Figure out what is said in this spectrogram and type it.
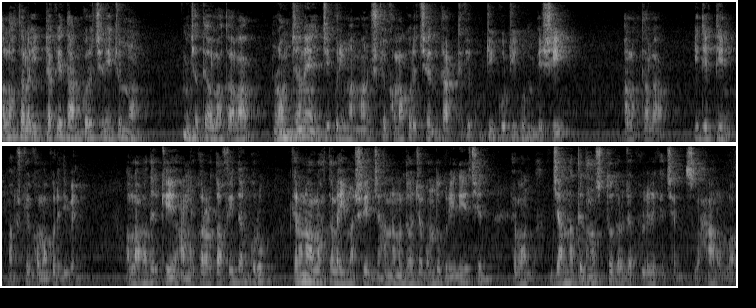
আল্লাহ তালা ঈদটাকে দান করেছেন এই জন্য যাতে আল্লাহ তালা রমজানে যে পরিমাণ মানুষকে ক্ষমা করেছেন, তার থেকে কোটি কোটি গুণ বেশি আল্লাহ তালা ঈদের দিন মানুষকে ক্ষমা করে দিবেন। আল্লাহ আমাদেরকে আমল করার তাফিক দান করুক। কেননা আল্লাহ তালা এই মাসে জাহান্নামের দরজা বন্ধ করিয়ে দিয়েছেন। এবং জান্নাতের সমস্ত দরজা খুলে রেখেছেন সুহান আল্লাহ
